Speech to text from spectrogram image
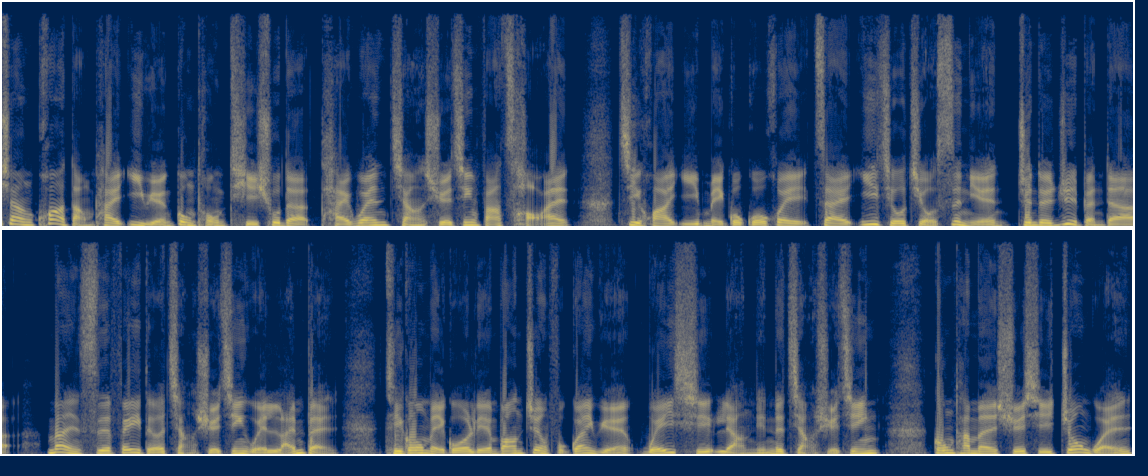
项跨党派议员共同提出的台湾奖学金法草案，计划以美国国会在一九九四年针对日本的曼斯菲德奖学金为蓝本，提供美国联邦政府官员为期两年的奖学金，供他们学习中文，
